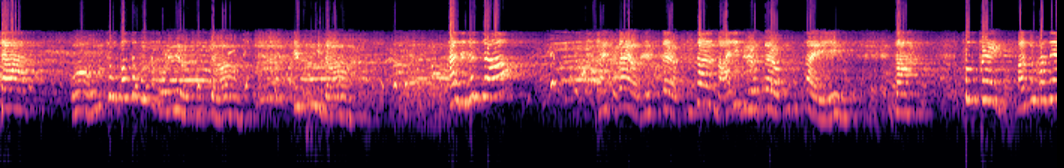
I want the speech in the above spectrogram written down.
자, 와, 엄청 반짝반짝 거리네요, 진짜. 예쁩니다. 잘 되셨죠? 됐어요, 됐어요. 부산 많이 드렸어요, 포스타임. 자, 포스프레이 만족하세요?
